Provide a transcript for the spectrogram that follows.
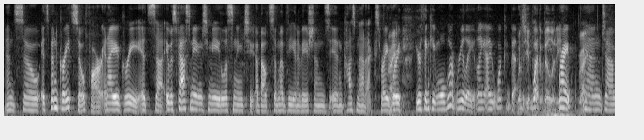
And so it's been great so far. And I agree. It's uh, it was fascinating to me listening to about some of the innovations in cosmetics, right? Right. Where you're thinking, well, what really, like, I, what could be, What's the what- right? Right. And um,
